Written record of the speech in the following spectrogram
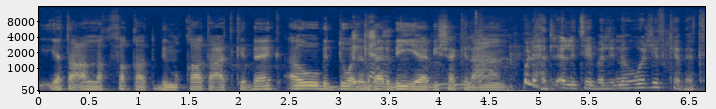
يتعلق فقط بمقاطعة كيبيك أو بالدول الغربية بشكل عام. ولحد الآن اللي تيبان لنا هو اللي في كيبيك.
